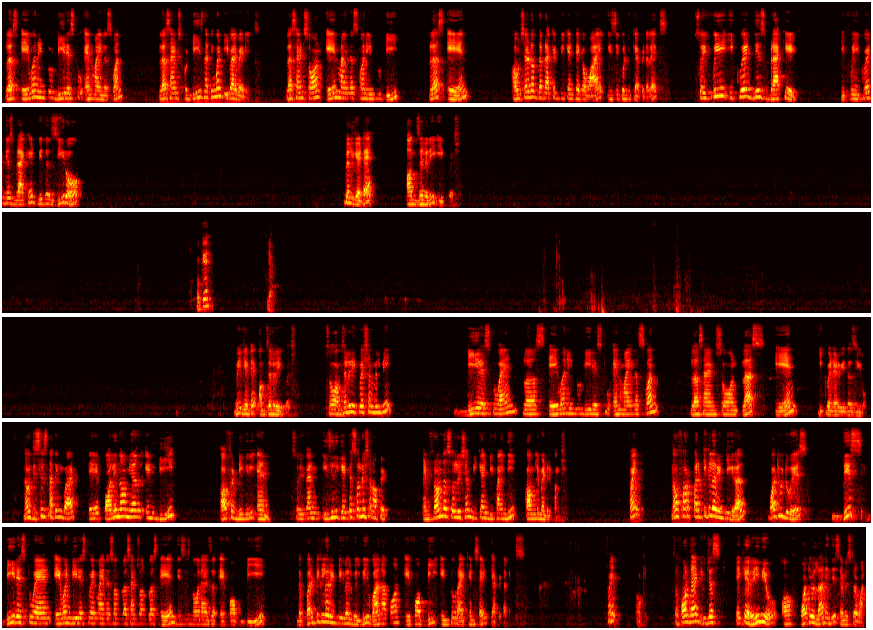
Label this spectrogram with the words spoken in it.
plus a1 into d raised to n minus 1 plus and so d is nothing but dy by dx plus and so on an minus 1 into d plus an outside of the bracket we can take a y is equal to capital X. So if we equate this bracket, if we equate this bracket with a 0, we'll get a auxiliary equation. Okay. We get a auxiliary equation. So auxiliary equation will be d raised to n plus a1 into d raised to n minus 1 plus and so on plus an equated with a 0. Now this is nothing but a polynomial in D of a degree n. So you can easily get the solution of it. And from the solution, we can define the complementary function. Fine. Now for particular integral, what you do is this d raised to n, a1 d raised to n minus 1 plus and so on plus an, this is known as f of d. The particular integral will be 1 upon f of d into right hand side capital X. Fine. Okay. So for that, you just take a review of what you learn in the semester 1.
